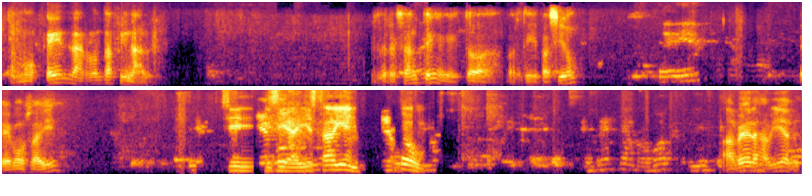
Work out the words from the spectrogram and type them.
Estamos en la ronda final. Interesante esta participación. Vemos ahí. Sí, sí, ahí está bien. A ver, Javier.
